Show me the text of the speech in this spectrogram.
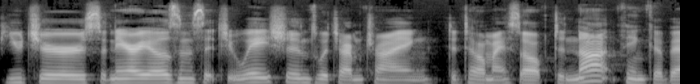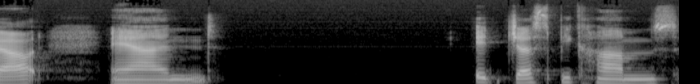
future scenarios and situations, which I'm trying to tell myself to not think about. And it just becomes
